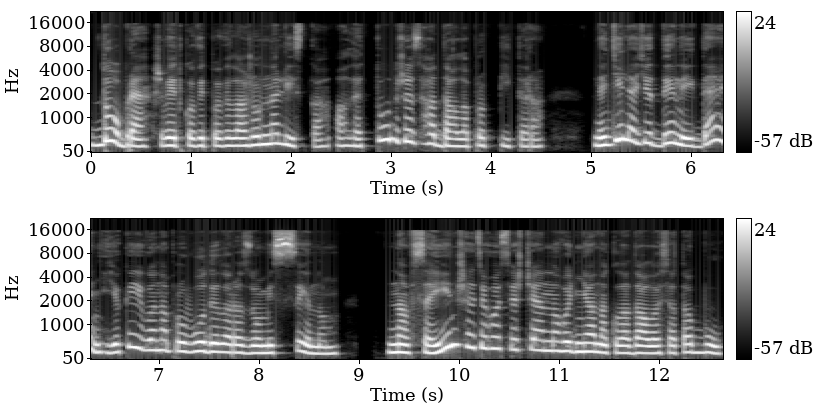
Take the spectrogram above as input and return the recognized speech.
Добре, швидко відповіла журналістка, але тут же згадала про Пітера. Неділя єдиний день, який вона проводила разом із сином. На все інше цього священного дня накладалося табу.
